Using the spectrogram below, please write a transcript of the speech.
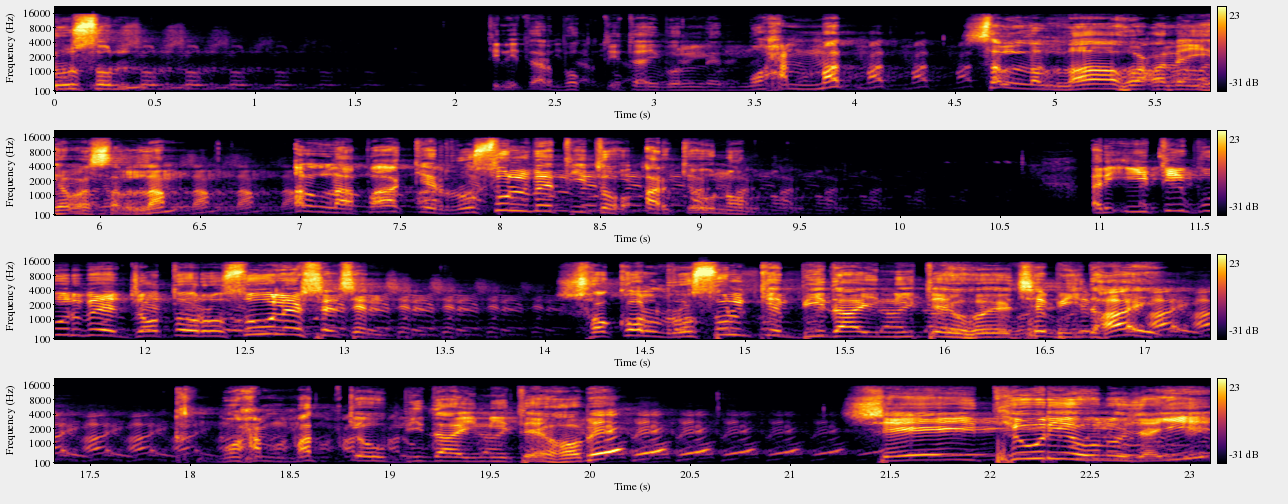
রুসুল। তিনি তার বক্তৃতায় বললেন, মোহাম্মদ আলাইহি আল্লাহ পাকের রসুল ব্যতীত আর কেউ নন। আর ইতিপূর্বে যত রসুল এসেছেন, সকল রসুলকে বিদায় নিতে হয়েছে বিদায়। মোহাম্মদকেও বিদায় নিতে হবে। সেই থিওরি অনুযায়ী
